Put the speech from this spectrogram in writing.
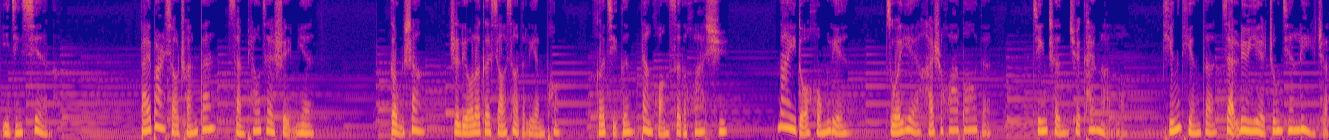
已经谢了，白瓣小船般散飘在水面，梗上只留了个小小的莲蓬和几根淡黄色的花须。那一朵红莲，昨夜还是花苞的，今晨却开满了。亭亭的在绿叶中间立着，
